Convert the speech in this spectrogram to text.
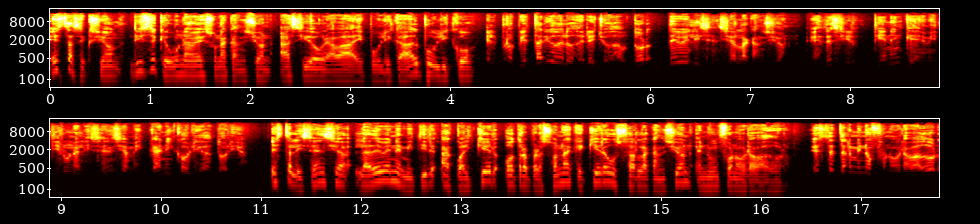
Esta sección dice que una vez una canción ha sido grabada y publicada al público, el propietario de los derechos de autor debe licenciar la canción, es decir, tienen que emitir una licencia mecánica obligatoria. Esta licencia la deben emitir a cualquier otra persona que quiera usar la canción en un fonograbador. Este término fonograbador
